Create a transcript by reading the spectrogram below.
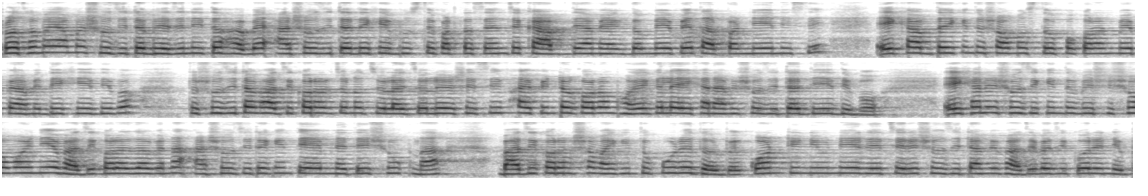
প্রথমে আমার সুজিটা ভেজে নিতে হবে। আর সুজিটা দেখে বুঝতে পারতেছেন যে কাপ দিয়ে আমি একদম মেপে তারপর নিয়ে নিছি। এই কাপ দিয়ে কিন্তু সমস্ত উপকরণ মেপে আমি দেখিয়ে দিব। তো সুজিটা ভাজি করার জন্য চুলায় চলে এসেছি। ফাইভ ফাইপিনটা গরম হয়ে গেলে এখানে আমি সুজিটা দিয়ে দিব। এইখানে সুজি কিন্তু বেশি সময় নিয়ে ভাজি করা যাবে না, আর সুজিটা কিন্তু এমনিতেই শুকনা। ভাজি করার সময় কিন্তু পুড়ে ধরবে। কন্টিনিউ নেড়ে চেড়ে সুজিটা আমি ভাজি ভাজি করে নেব।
